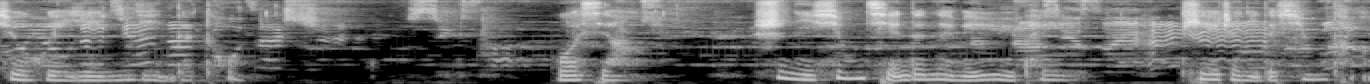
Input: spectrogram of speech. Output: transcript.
就会隐隐的痛。我想，是你胸前的那枚玉佩贴着你的胸膛，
